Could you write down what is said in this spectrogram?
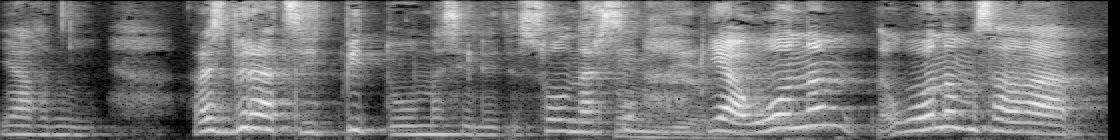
яғни разбираться етпейді ол мәселеде. Сол нәрсе иә оны оны мысалға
